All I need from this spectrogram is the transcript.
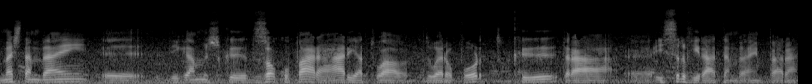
mas também, eh, digamos que, desocupar a área atual do aeroporto, que terá eh, e servirá também para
